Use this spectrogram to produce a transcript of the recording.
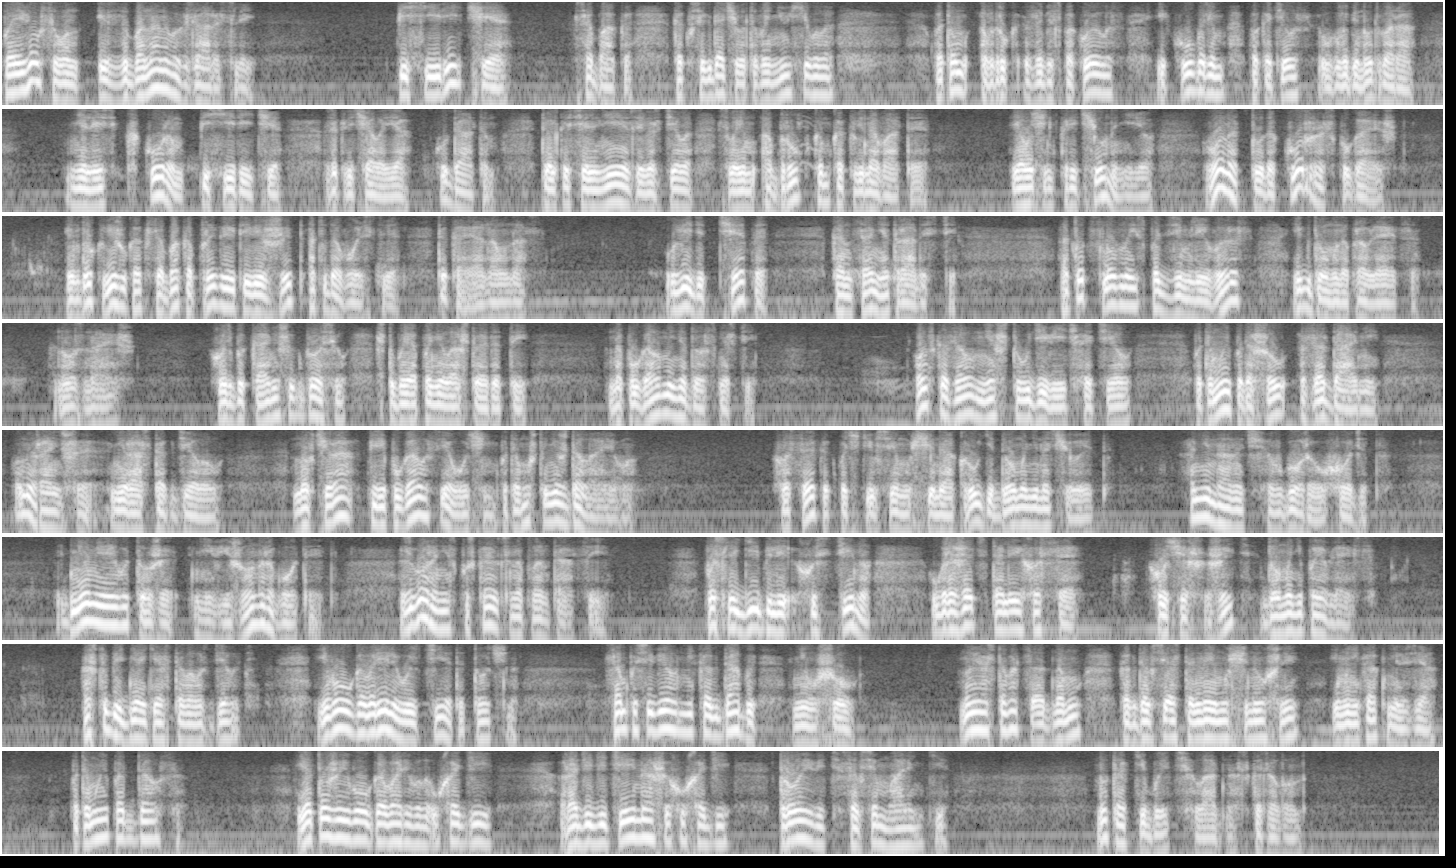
Появился он из-за банановых зарослей. Пихириче, собака, как всегда чего-то вынюхивала, потом вдруг забеспокоилась и кубарем покатилась в глубину двора. «Не лезь к курам, Пихириче!» — закричала я. «Куда там?» Только сильнее завертела своим обрубком, как виноватая. Я очень кричу на нее. Вон оттуда кур распугаешь. И вдруг вижу, как собака прыгает и визжит от удовольствия. Такая она у нас. Увидит Чепе, конца нет радости. А тот словно из-под земли вырос и к дому направляется. Ну, знаешь, хоть бы камешек бросил, чтобы я поняла, что это ты. Напугал меня до смерти. Он сказал мне, что удивить хотел, потому и подошел за дами. Он и раньше не раз так делал. Но вчера перепугалась я очень, потому что не ждала его. Хосе, как почти все мужчины округи, дома не ночует. Они на ночь в горы уходят. Днем я его тоже не вижу, он работает. С гор они спускаются на плантации. После гибели Хустино Угрожать стали и Хосе. Хочешь жить, дома не появляйся. А что бедняге оставалось делать? Его уговорили уйти, это точно. Сам по себе он никогда бы не ушел. Но и оставаться одному, когда все остальные мужчины ушли, ему никак нельзя. Потому и поддался. Я тоже его уговаривала, уходи, ради детей наших уходи. Трое ведь совсем маленькие. «Ну, так и быть, ладно», — сказал он.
